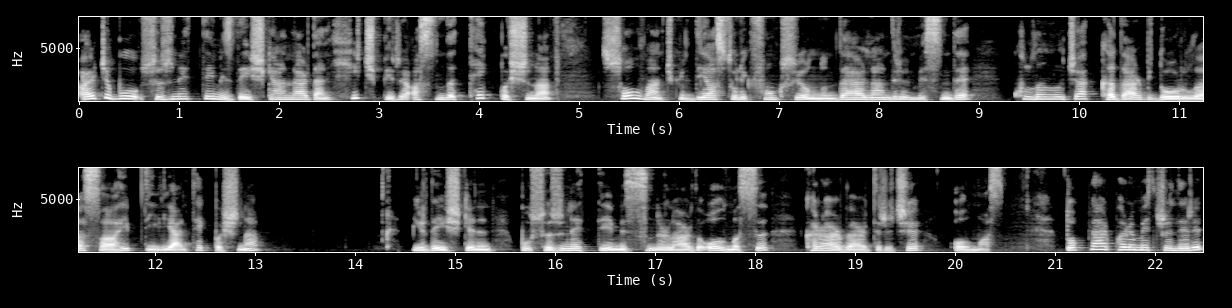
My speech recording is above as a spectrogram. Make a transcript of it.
Ayrıca bu sözünü ettiğimiz değişkenlerden hiçbiri aslında tek başına sol ventrikül diastolik fonksiyonunun değerlendirilmesinde kullanılacak kadar bir doğruluğa sahip değil. Yani tek başına bir değişkenin bu sözünü ettiğimiz sınırlarda olması karar verdirici olmaz. Doppler parametreleri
